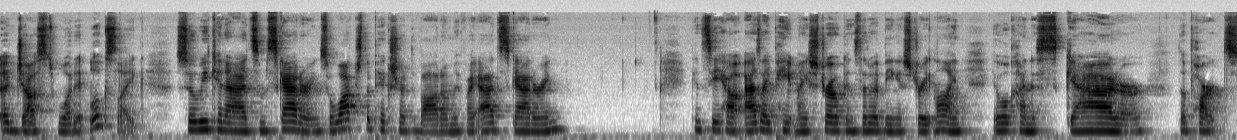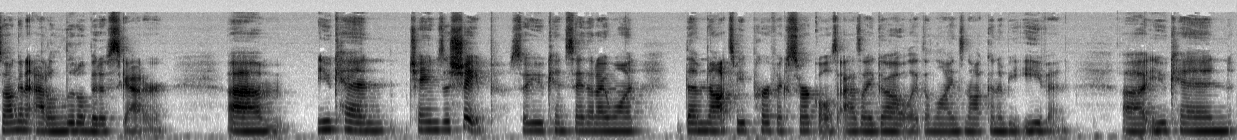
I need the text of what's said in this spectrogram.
adjust what it looks like. So we can add some scattering. So watch the picture at the bottom. If I add scattering, you can see how as I paint my stroke, instead of it being a straight line, it will kind of scatter the parts. So I'm going to add a little bit of scatter. Um, you can change the shape. So you can say that I want them not to be perfect circles as I go, like the line's not going to be even. Uh, you can,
